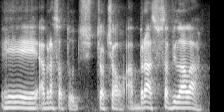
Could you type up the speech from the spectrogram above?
É, abraço a todos. Tchau, tchau. Abraço, Savilala.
